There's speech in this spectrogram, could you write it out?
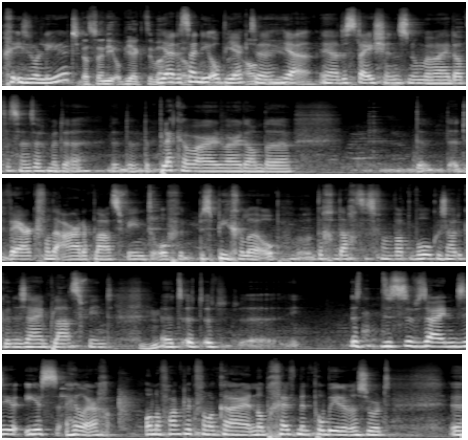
geïsoleerd. Dat zijn die objecten waar Ja, dat zijn die objecten. die, eh, ja, ja, de stations noemen wij dat. Dat zijn zeg maar de, de, de, de plekken waar, waar dan de, de, het werk van de aarde plaatsvindt. Of het bespiegelen op de gedachten van wat wolken zouden kunnen zijn plaatsvindt. Mhm. Het, het, het, eh, dus, dus ze zijn eerst heel erg onafhankelijk van elkaar. En op een gegeven moment probeerden we een soort eh,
